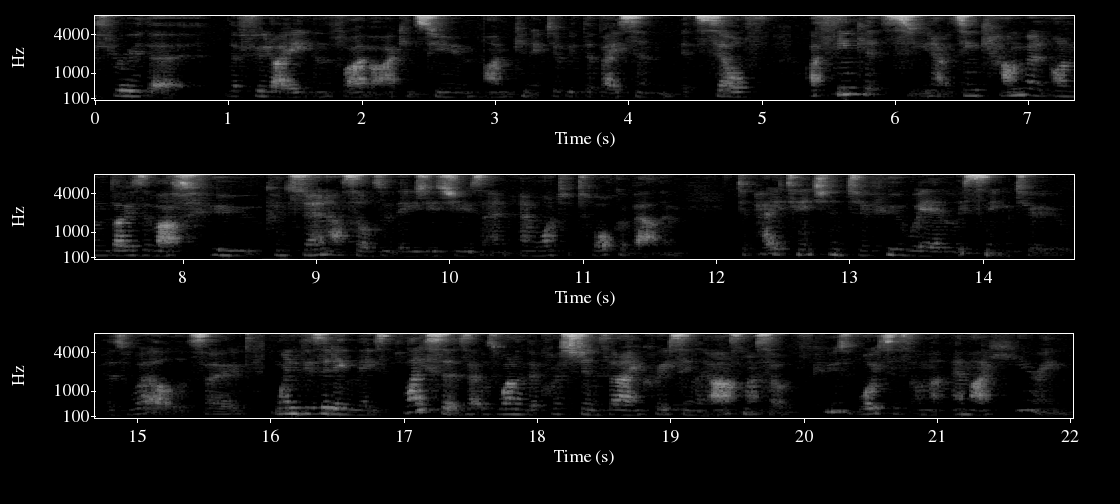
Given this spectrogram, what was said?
through the the food I eat and the fibre I consume, I'm connected with the basin itself. I think it's you know it's incumbent on those of us who concern ourselves with these issues and, and want to talk about them pay attention to who we're listening to as well. So when visiting these places, that was one of the questions that I increasingly asked myself: whose voices am I, am I hearing,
